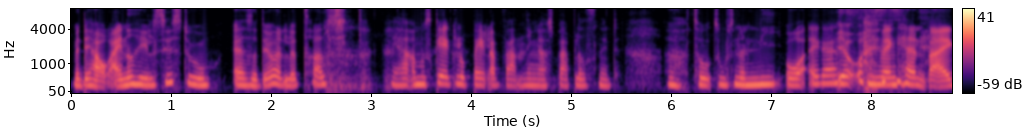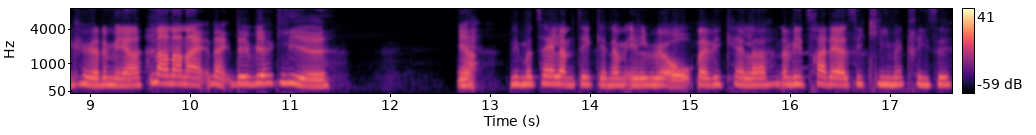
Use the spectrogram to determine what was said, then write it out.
men det har jo regnet hele sidste uge. Altså, det var lidt træls. Ja, og måske er global opvarmning også bare blevet sådan et øh, 2009-ord, ikke? også? Jo. Man kan bare ikke høre det mere. nej, nej, nej, nej. Det er virkelig... Øh... Ja. Vi må tale om det igen om 11 år, hvad vi kalder, når vi er trætte af at sige klimakrise.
